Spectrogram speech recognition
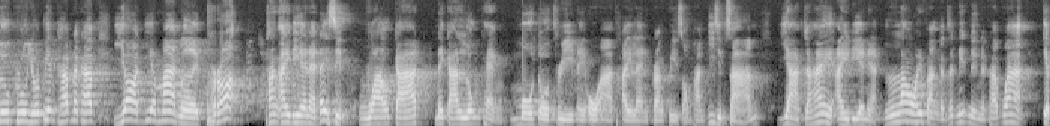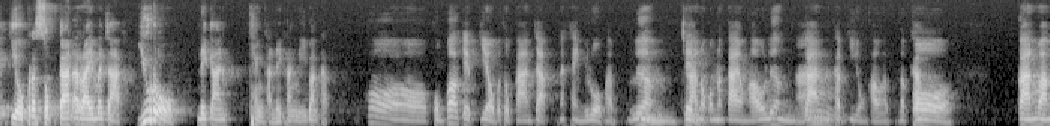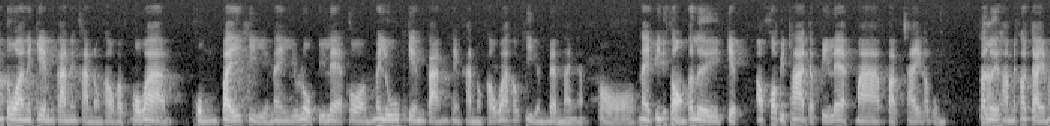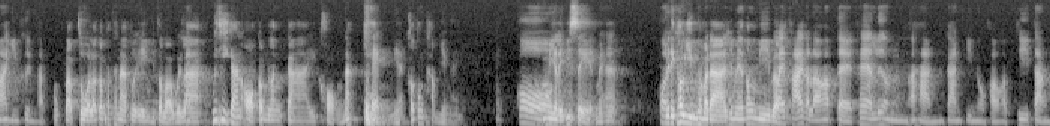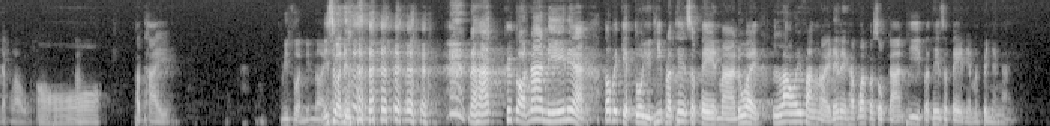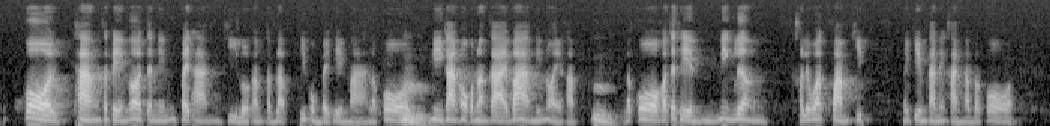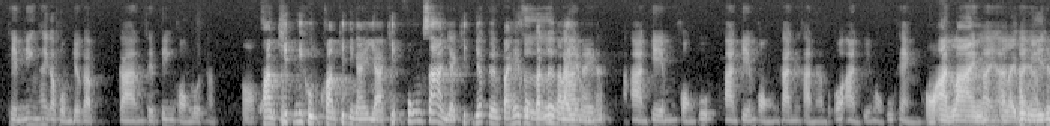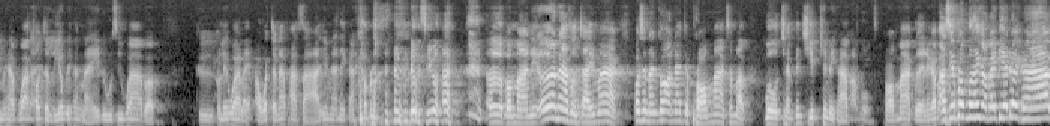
Blue Crew European Cup นะครับ ยอดเยี่ยมมากเลย เพราะทางไอเดียเนี่ยได้สิทธิ์ Wild Card ในการลงแข่ง Moto 3 ใน OR Thailand กลางปี 2023 อยากจะให้ไอเดียเนี่ยเล่าให้ฟังกันสักนิดหนึ่งนะครับว่าเก็บเกี่ยวประสบการณ์อะไรมาจากยุโรปในการแข่งขันในครั้งนี้บ้างครับ ก็ผมก็เก็บเกี่ยวประสบการณ์จากนักแข่งยุโรปครับ เรื่องเช่นการออกกำลังกายของเขาเรื่องอ่าการขับขี่ของเขาครับ แล้วครัก็บ การวางตัวในเกมการแข่งขันของเขาครับ เพราะว่าผมไปขี่ในยุโรปปีแรกก็ไม่รู้เกมการแข่งขันของเขาว่าเขาขี่กันแบบไหนครับ อ๋อ ในปีที่สองก็เลยเก็บเอาข้อผิดพลาดจากปีแรกมาปรับใช้ครับผม ก็เลยทำให้เข้าใจมากยิ่งขึ้นครับ ต้องปรับตัวแล้วก็พัฒนาตัวเองอยู่ตลอดเวลา วิธีการออกกำลังกายของนักแข่งเนี่ยเขาต้องทำยังไง ก็มีอะไรพิเศษไหมฮะ ก็ไม่ได้เข้ายิมธรรมดาใช่ไหมต้องมีแบบ คล้ายๆกับเราครับ แต่แค่เรื่องอาหารการกินของเขาครับที่ต่างจากเรา อ๋อ ผัดไทย มีส่วนนิดหน่อยมีส่วน นะฮะคือก่อนหน้านี้เนี่ยก็ไปเก็บตัวอยู่ที่ประเทศสเปนมาด้วย เล่าให้ฟังหน่อยได้ไหมครับ ว่าประสบการณ์ที่ประเทศสเปนเนี่ยมันเป็นยังไง ก็ทางสเปนก็จะเน้นไปทางขี่รถครับสำหรับที่ผมไปเทรนมา แล้วก็อืม มีการออกกำลังกายบ้างนิดหน่อยครับ อืม แล้วก็เขาจะเทรนนิ่งเรื่องเขาเรียกว่าความคิดในเกมการแข่งขันครับ แล้วก็เทรนนิ่งให้กับผมเกี่ยวกับการเซตติ้งของรถครับ อ๋อความคิดนี่คือความคิดยังไง อย่าคิดฟุ้งซ่านอย่าคิดเยอะเกินไปให้โฟกัสเรื่องอะไรยังไงฮะอ่านเกมของผู้อ่านเกมของการแข่งขันครับแล้วก็อ่านเกมของคู่แข่งอ๋ออ่านไลน์ใช่ฮะอะไรพวกนี้ใช่ครับใช่ไหมครับว่าใช่เขาจะเลี้ยวไปทางไหนดูซิว่าแบบคือเขาเรียกว่าอะไรอวัจนภาษาใช่ไหมในการขับรถดูซิว่าเออประมาณนี้เออน่าสนใจมาก เพราะฉะนั้นก็น่าจะพร้อมมากสำหรับ World Championship ใช่ไหมครับครับผมพร้อมมากเลยนะครับอะเสียงปรบมือให้กับไอเดียด้วยครับ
